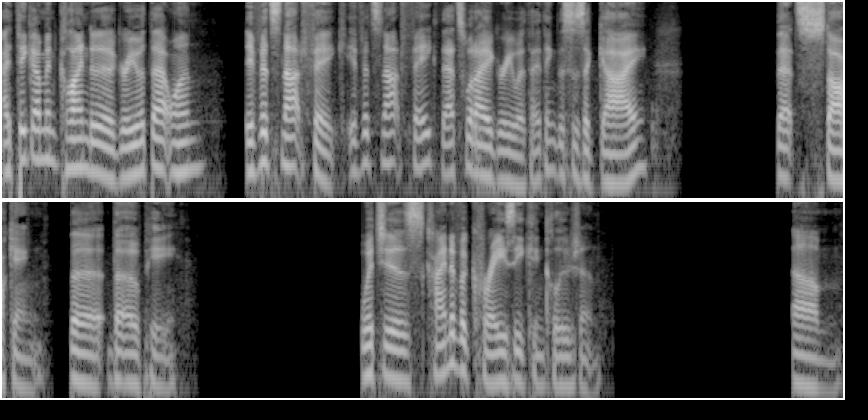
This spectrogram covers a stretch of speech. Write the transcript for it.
I think I'm inclined to agree with that one if it's not fake, if it's not fake, that's what I agree with. I think this is a guy that's stalking the the OP, which is kind of a crazy conclusion. Um,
